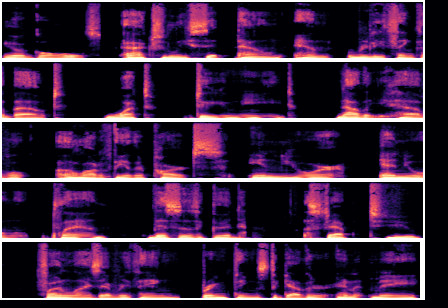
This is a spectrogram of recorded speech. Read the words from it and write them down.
your goals, actually sit down and really think about what do you need now that you have a, a lot of the other parts in your annual plan. This is a good step to finalize everything, bring things together, and it may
